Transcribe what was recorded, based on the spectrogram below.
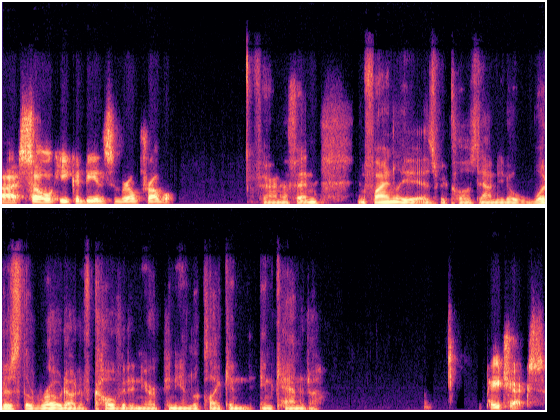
Uh, so he could be in some real trouble. Fair enough. And and finally, as we close down, you know, what does the road out of COVID, in your opinion, look like in in Canada? Paychecks.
